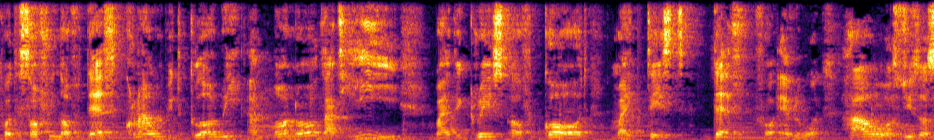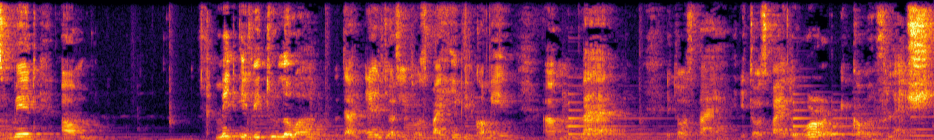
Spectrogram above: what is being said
for the suffering of death, crowned with glory and honor, that he, by the grace of God, might taste death for everyone. How was Jesus made um, made a little lower than angels? It was by him becoming um, man. It was by it was by the word becoming flesh.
